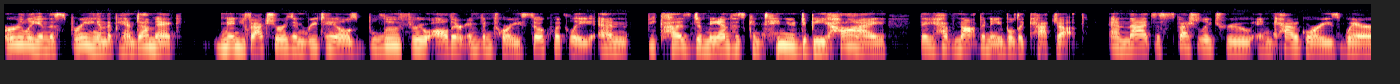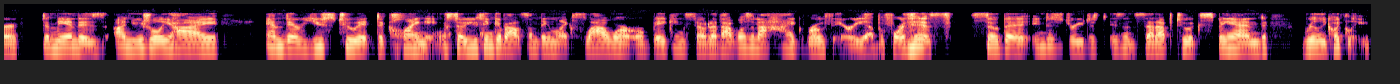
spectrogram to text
early in the spring in the pandemic, manufacturers and retailers blew through all their inventory so quickly. And because demand has continued to be high, they have not been able to catch up. And that's especially true in categories where demand is unusually high and they're used to it declining. So you think about something like flour or baking soda, that wasn't a high growth area before this. So the industry just isn't set up to expand really quickly.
